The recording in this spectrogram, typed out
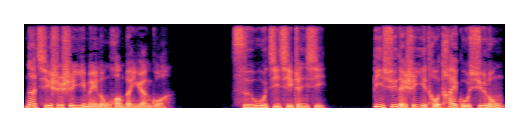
那其实是一枚龙皇本源果。此物极其珍惜。必须得是一头太古虚龙，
